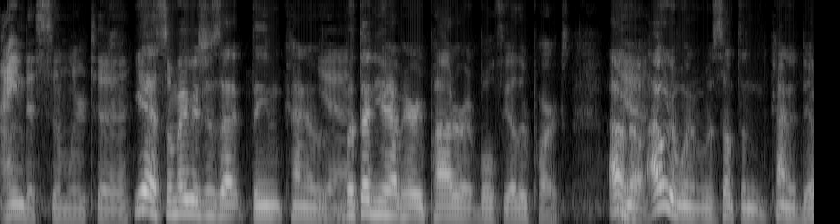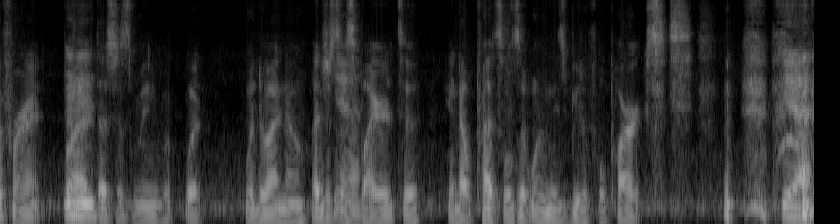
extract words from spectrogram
kind of similar to. yeah, so maybe it's just that theme kind of. Yeah. But then you have Harry Potter at both the other parks. I don't know. I would have went with something kind of different, but Mhm. that's just me. What, what what do I know? I just Yeah. aspired to hand out pretzels at one of these beautiful parks. Yeah.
